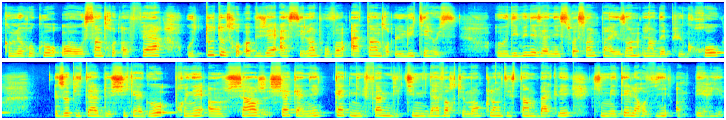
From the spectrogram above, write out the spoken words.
comme le recours au cintre en fer ou tout autre objet assez lent pouvant atteindre l'utérus. Au début des années 60, par exemple, l'un des plus gros hôpitaux de Chicago prenaient en charge chaque année 4000 femmes victimes d'avortements clandestins bâclés qui mettaient leur vie en péril.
